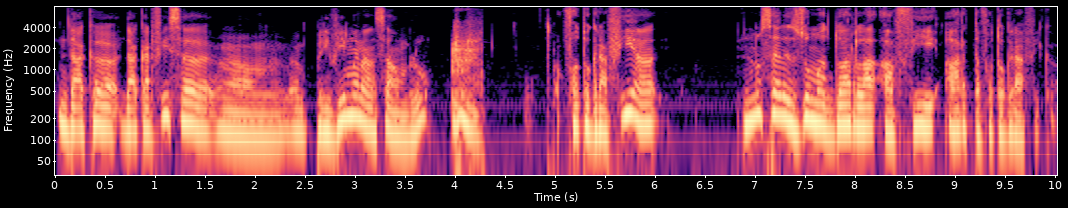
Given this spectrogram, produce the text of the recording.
dacă, dacă ar fi să um, privim în ansamblu, fotografia nu se rezumă doar la a fi artă fotografică,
